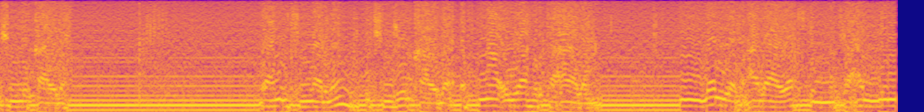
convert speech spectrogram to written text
Üçüncü kaide. Yani isimlerden üçüncü kaide. Esma'ullahu Teala İn dellet ala vasfin müteallim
